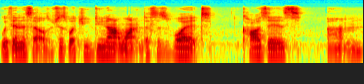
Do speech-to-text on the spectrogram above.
within the cells, which is what you do not want. This is what causes um,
